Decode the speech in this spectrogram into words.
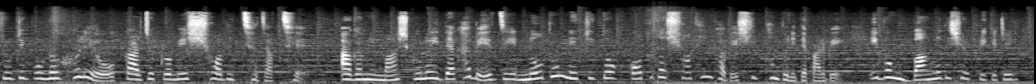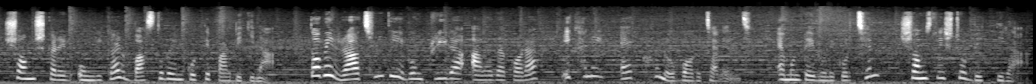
ত্রুটিপূর্ণ হলেও কার্যক্রমে সদিচ্ছা যাচ্ছে। আগামী মাসগুলোই দেখাবে যে নতুন নেতৃত্ব কতটা স্বাধীনভাবে সিদ্ধান্ত নিতে পারবে এবং বাংলাদেশের ক্রিকেটের সংস্কারের অঙ্গীকার বাস্তবায়ন করতে পারবে কিনা। তবে রাজনীতি এবং ক্রীড়া আলাদা করা এখানে এখনও বড় চ্যালেঞ্জ। এমনটাই মনে করছেন সংশ্লিষ্ট ব্যক্তিরা।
